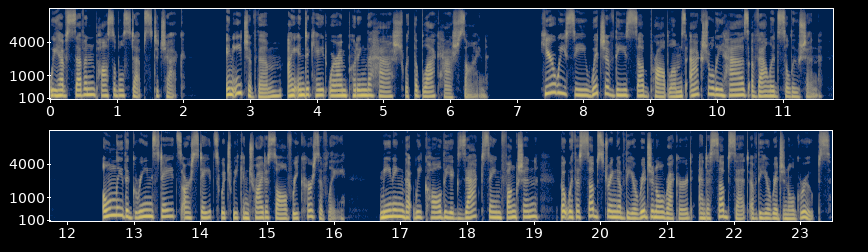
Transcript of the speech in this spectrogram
we have seven possible steps to check. In each of them, I indicate where I'm putting the hash with the black hash sign. Here we see which of these subproblems actually has a valid solution. Only the green states are states which we can try to solve recursively, meaning that we call the exact same function, but with a substring of the original record and a subset of the original groups.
